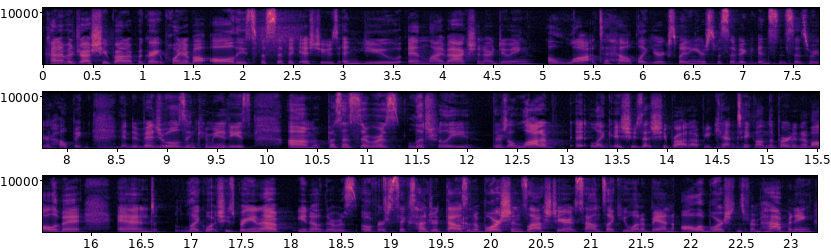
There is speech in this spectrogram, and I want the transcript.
kind of address, she brought up a great point about all these specific issues, and you in live action are doing a lot to help. Like you're explaining your specific Mm-hmm. instances where you're helping individuals and communities. Um, but since there was literally, there's a lot of eh, like issues that she brought up. You can't Mm-hmm. take on the burden of all of it. And like what she's bringing up, you know, there was over 600,000 abortions last year. It sounds like you want to ban all abortions from happening. Mm-hmm.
